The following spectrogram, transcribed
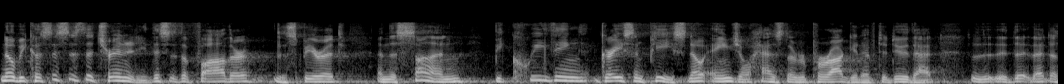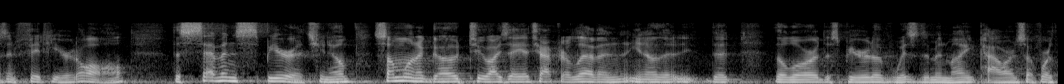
No, because this is the Trinity. This is the Father, the Spirit, and the Son bequeathing grace and peace. No angel has the prerogative to do that. That doesn't fit here at all. The seven spirits, you know, some want to go to Isaiah chapter 11, you know, that the Lord, the spirit of wisdom and might, power, and so forth.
